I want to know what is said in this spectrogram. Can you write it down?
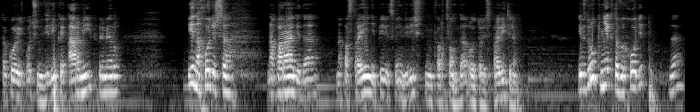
в такой очень великой армии, к примеру, и находишься на параде, да, на построении перед своим величественным Творцом, да, ой, то есть правителем. И вдруг некто выходит, да,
